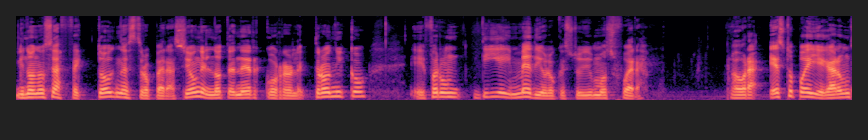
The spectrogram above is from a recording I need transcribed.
y no nos afectó en nuestra operación el no tener correo electrónico. Eh, fueron un día y medio lo que estuvimos fuera. Ahora, esto puede llegar a un,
